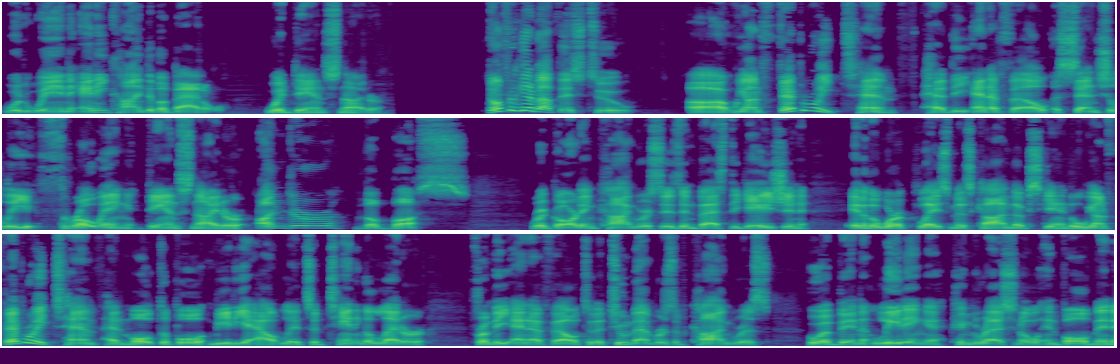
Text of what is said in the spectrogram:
would win any kind of a battle with Dan Snyder. Don't forget about this, too. Uh, we, on February 10th, had the NFL essentially throwing Dan Snyder under the bus regarding Congress's investigation into the workplace misconduct scandal. We, on February 10th, had multiple media outlets obtaining a letter from the NFL to the two members of Congress who have been leading congressional involvement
